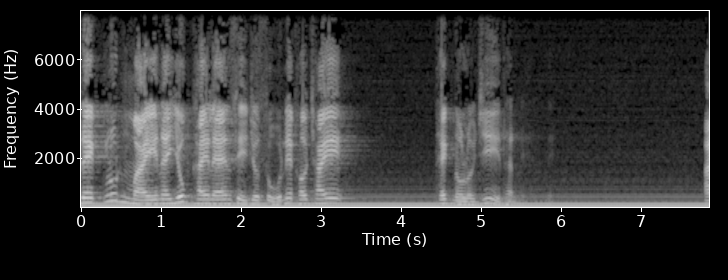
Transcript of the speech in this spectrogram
เด็กรุ่นใหม่ในยุคไทยแลนด์ 4.0 เนี่ยเขาใช้เทคโนโลยีท่านไอ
